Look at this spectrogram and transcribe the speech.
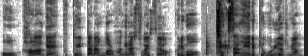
오 강하게 붙어 있다는 걸 확인할 수가 있어요. 그리고 책상에 이렇게 올려주면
